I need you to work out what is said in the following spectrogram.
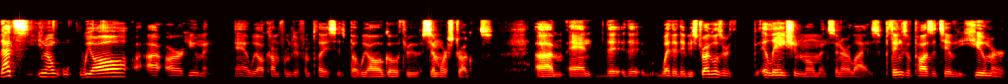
that's, you know, we all are, are human and we all come from different places, but we all go through similar struggles. Um, and the, the whether they be struggles or elation moments in our lives, things of positivity, humor,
